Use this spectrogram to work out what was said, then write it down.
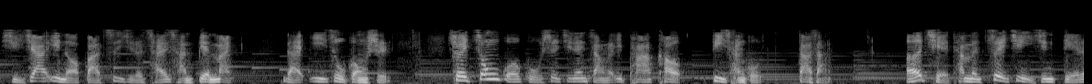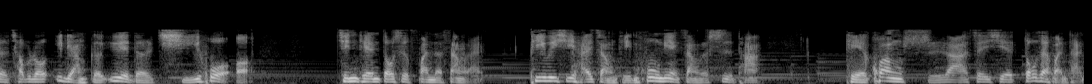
许家印哦，把自己的财产变卖来依助公司，所以中国股市今天涨了一趴，靠地产股大涨。而且他们最近已经跌了差不多一两个月的期货哦，今天都是翻了上来，PVC 还涨停，负镍涨了四趴，铁矿石啊这些都在反弹，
